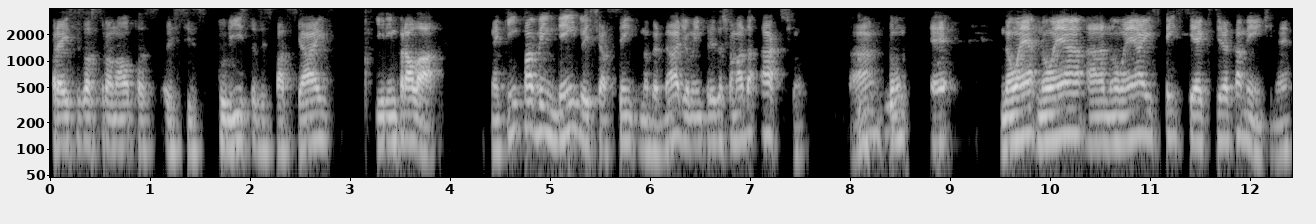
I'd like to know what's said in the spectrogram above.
para esses astronautas, esses turistas espaciais irem para lá? Né? Quem está vendendo esse assento, na verdade, é uma empresa chamada Axion. Tá? Uhum. Então, é, não é não é a, não é a SpaceX diretamente, né?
